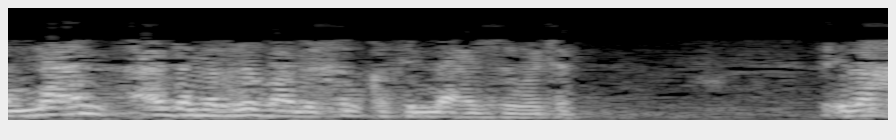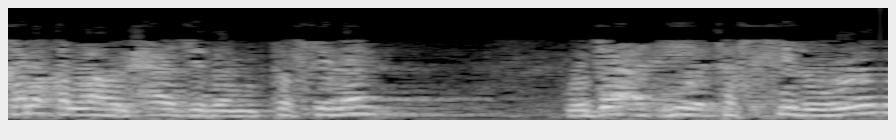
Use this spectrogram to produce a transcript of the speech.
اللعن عدم الرضا بخلقة الله عز وجل. إذا خلق الله الحاجب متصلا وجاءت هي تفصيله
